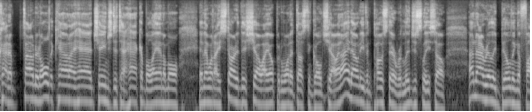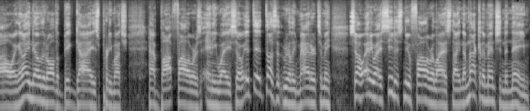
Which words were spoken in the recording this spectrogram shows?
kind of found an old account I had, changed it to Hackable Animal. And then when I started this show, I opened one at Dustin Gold Show. And I don't even post there religiously. So I'm not really building a following. And I know that all the big guys pretty much have bot followers anyway. So it, it doesn't really matter to me. So anyway, I see this new follower last night, and I'm not going to mention the name.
